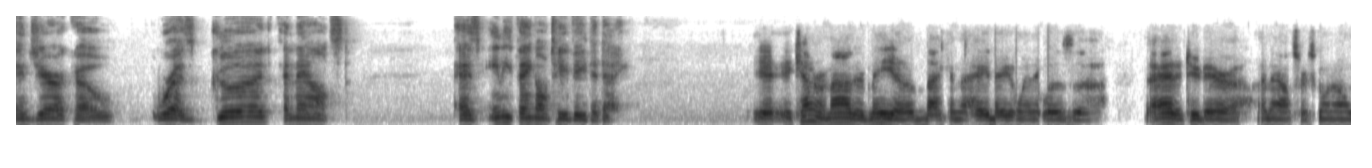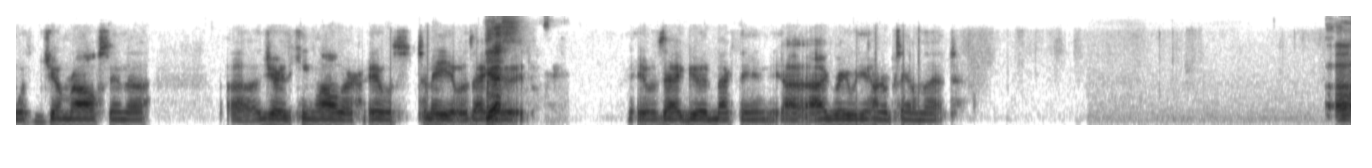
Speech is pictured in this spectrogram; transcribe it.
and Jericho were as good announced as anything on TV today. It, it kind of reminded me of back in the heyday when it was uh, the Attitude Era announcers going on with Jim Ross and uh, uh, Jerry the King Lawler. It was to me, it was that yes. good. It was that good back then. I, I agree with you 100 percent on that. Uh,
